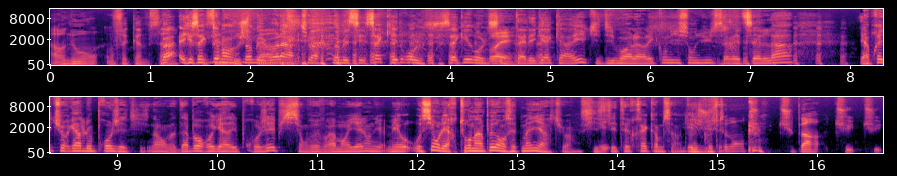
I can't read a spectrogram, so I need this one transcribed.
alors nous, on, on fait comme ça. Bah, exactement. ça Non, mais pas. voilà, tu vois. Non, mais c'est ça qui est drôle. C'est ça qui est drôle. Ouais. T'as les gars qui arrivent, qui disent, bon, alors, les conditions d'huile, ça va être celle-là. Et après, tu regardes le projet. Tu dis, non, on va d'abord regarder le projet, puis si on veut vraiment y aller, on y va. Mais aussi, on les retourne un peu dans cette manière, tu vois. Si c'était très comme ça. Et justement, tu, tu pars, tu, tu,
